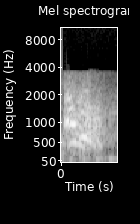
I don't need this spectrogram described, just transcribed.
Oh.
